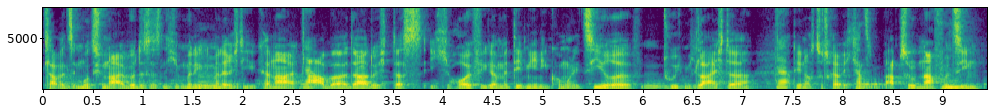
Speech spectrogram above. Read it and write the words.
Klar, wenn es emotional wird, ist es nicht unbedingt mhm. immer der richtige Kanal. Ja. Aber dadurch, dass ich häufiger mit demjenigen kommuniziere, mhm. tue ich mich leichter, ja. den auch zu treffen. Ich kann es absolut nachvollziehen. Mhm.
